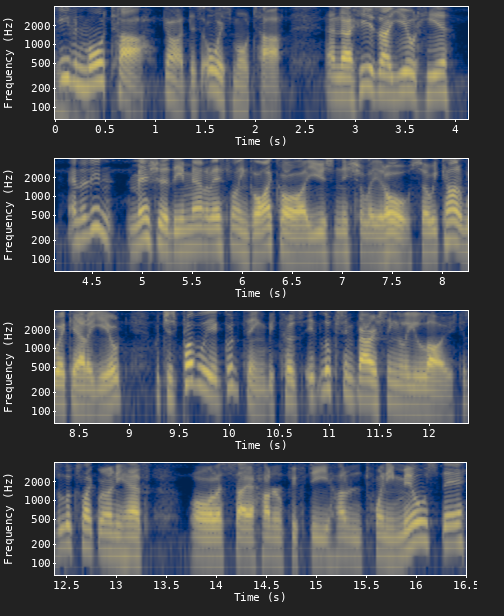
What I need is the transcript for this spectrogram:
Even more tar. God, there's always more tar. And uh, here's our yield here. And I didn't measure the amount of ethylene glycol I used initially at all, so we can't work out a yield, which is probably a good thing because it looks embarrassingly low, because it looks like we only have, or let's say 150, 120 mils there,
